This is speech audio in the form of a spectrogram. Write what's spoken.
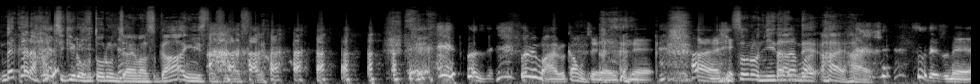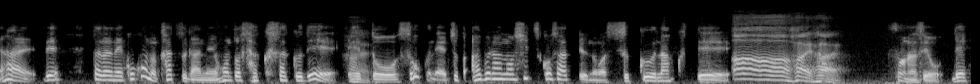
な。だから8キロ太るんちゃいますか？インスタしまして。そうですね。それもあるかもしれないですね。はい。その二段で、はいはい。そうですね。はい。で、ただね、ここのカツがね、ほんとサクサクで、はいえっと、すごくね、ちょっと油のしつこさっていうのが少なくて、ああ、はいはい。そうなんですよ。で、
